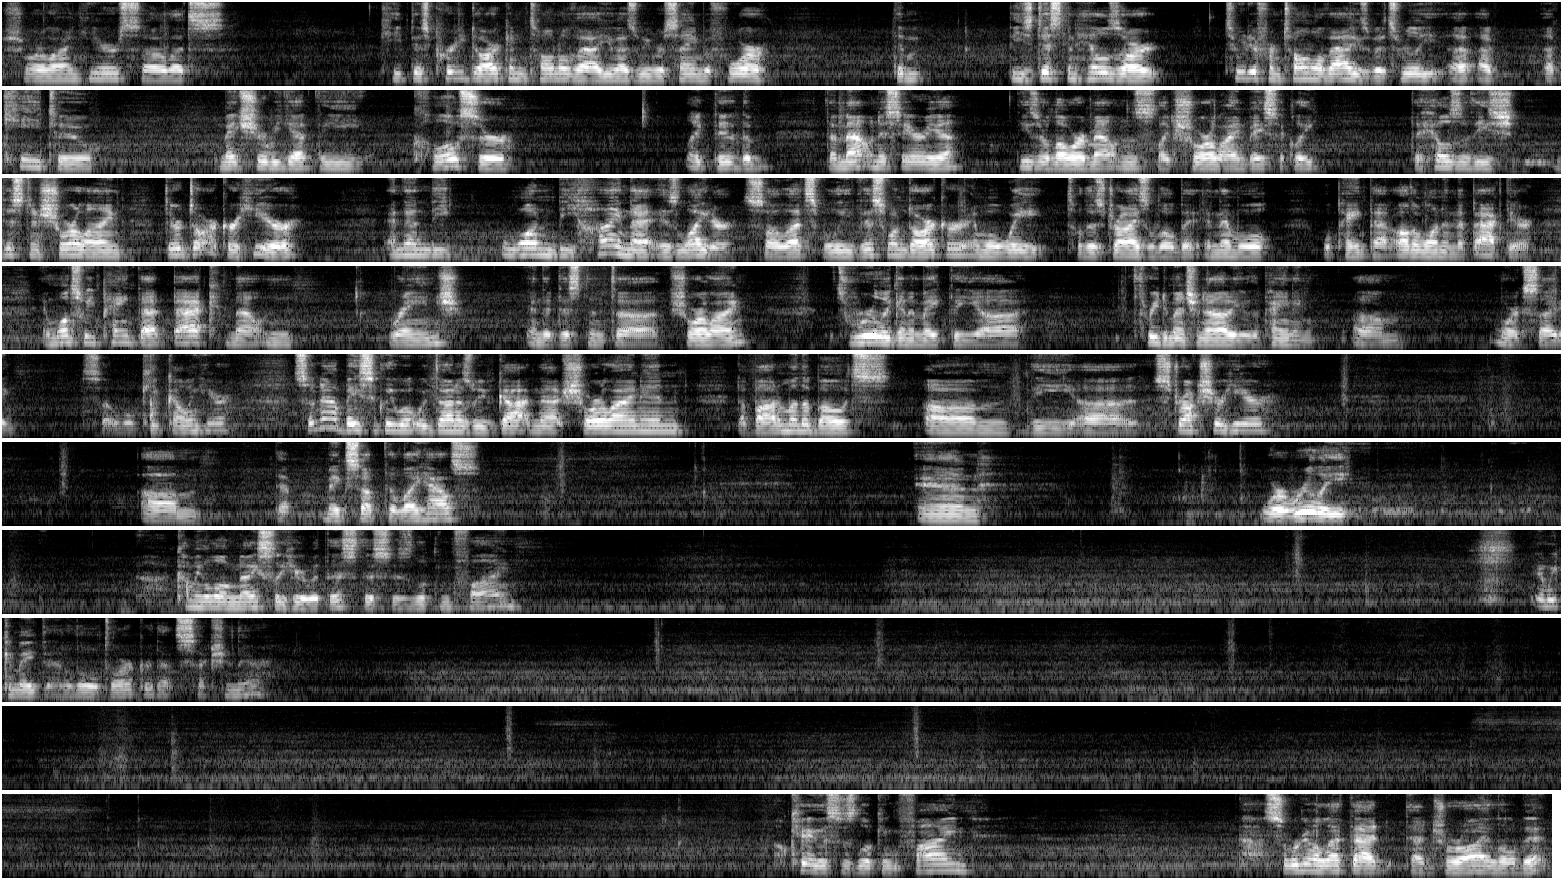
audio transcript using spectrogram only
shoreline here. So let's keep this pretty dark in tonal value. As we were saying before, the, these distant hills are two different tonal values, but it's really a, a, a key to make sure we get the closer, like the, the, the mountainous area. These are lower mountains, like shoreline basically. The hills of these distant shoreline, they're darker here. And then the one behind that is lighter. So let's leave this one darker and we'll wait till this dries a little bit and then we'll we'll paint that other one in the back there. And once we paint that back mountain range and the distant uh, shoreline, it's really going to make the uh, three-dimensionality of the painting um, more exciting. So we'll keep going here. So now basically what we've done is we've gotten that shoreline in, the bottom of the boats, um, the uh, structure here, um, that makes up the lighthouse. And we're really coming along nicely here with this. This is looking fine. And we can make that a little darker, that section there. Okay, this is looking fine. So we're going to let that, that dry a little bit.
